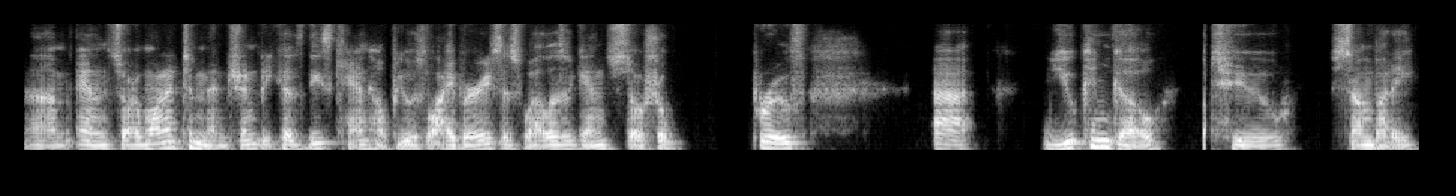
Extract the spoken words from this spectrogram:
Um, and so I wanted to mention because these can help you with libraries as well as, again, social proof. Uh, you can go to somebody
